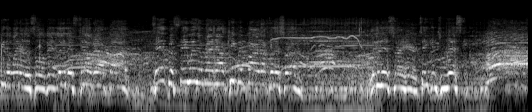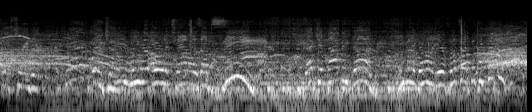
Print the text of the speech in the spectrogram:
be the winner of this whole event. Look at this tail five. Tampa, stay with him right now. Keep it fired up for this run. Look at this right here, taking risk. Jimmy Weaver over the channel is obscene. That cannot be done. Keeping it going here. Frontside 50-50.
